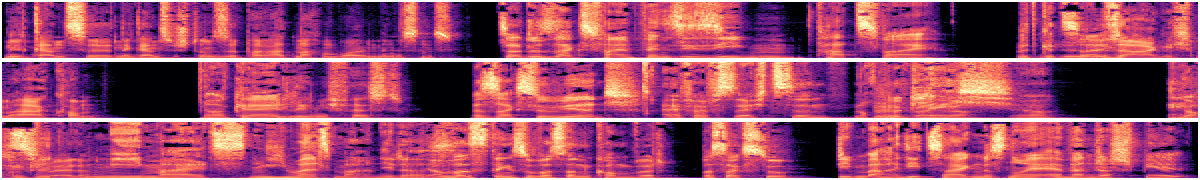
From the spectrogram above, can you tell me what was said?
eine, ganze, eine ganze Stunde separat machen wollen, mindestens. So, du sagst Final Fantasy 7 Part 2. Wird gezeigt. Sag ich mal, komm. Ich Okay. lege mich fest. Was sagst du, wird? FF16, noch ein Wirklich? Trailer. Ja. Ey, Noch ein Trailer. Niemals, niemals machen die das. ja. Was denkst du, was dann kommen wird? Was sagst du? die machen, die zeigen das neue Avengers-Spiel.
